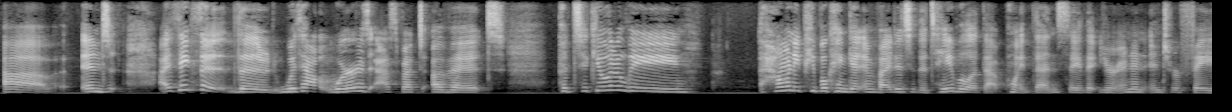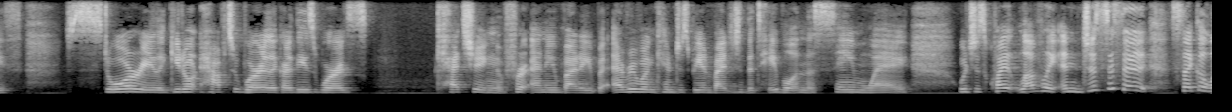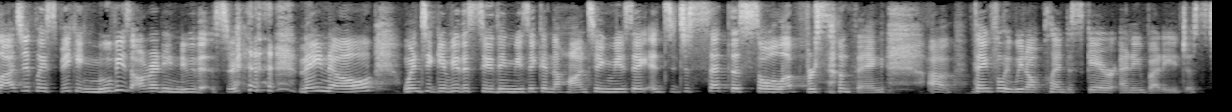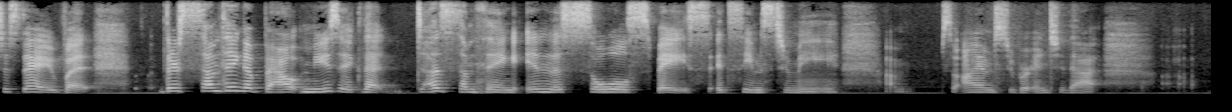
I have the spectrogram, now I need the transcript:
Uh, and I think that the without words aspect of it, particularly how many people can get invited to the table at that point then say that you're in an interfaith story like you don't have to worry like are these words catching for anybody, but everyone can just be invited to the table in the same way, which is quite lovely. And just to say, psychologically speaking, movies already knew this. they know when to give you the soothing music and the haunting music and to just set the soul up for something. Um, thankfully, we don't plan to scare anybody, just to say, but there's something about music that does something in the soul space, it seems to me. So I am super into that.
